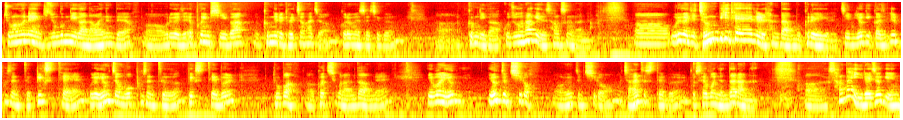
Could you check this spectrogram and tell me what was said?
중앙은행 기준금리가 나와 있는데요. 어, 우리가 이제 FOMC가 금리를 결정하죠. 그러면서 지금 어, 금리가 꾸준하게 상승하는 어, 우리가 이제 정비례를 한다, 뭐, 그래 얘기를. 지금 여기까지 1% 빅스텝, 우리가 0.5% 빅스텝을 두번 어, 거치고 난 다음에, 이번에 0.75, 어, 0.75, 자이언트 스텝을 또 세 번 연달하는, 어, 상당히 이례적인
